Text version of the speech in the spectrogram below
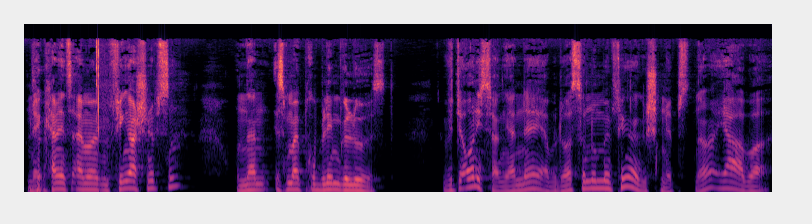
Und der kann jetzt einmal mit dem Finger schnipsen und dann ist mein Problem gelöst. Dann wird er auch nicht sagen, ja, nee, aber du hast doch nur mit dem Finger geschnipst, ne? Ja, aber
